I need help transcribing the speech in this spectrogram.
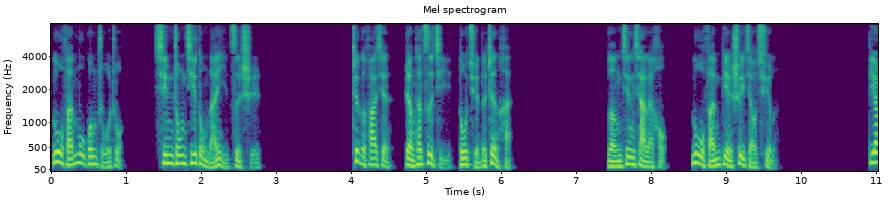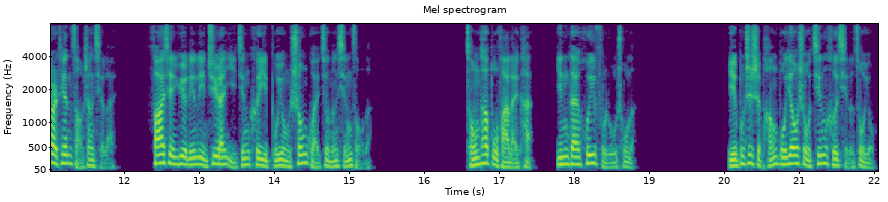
陆凡目光灼灼，心中激动难以自持。这个发现让他自己都觉得震撼。冷静下来后，陆凡便睡觉去了。第二天早上起来。发现岳琳琳居然已经可以不用双拐就能行走了。从他步伐来看，应该恢复如初了。也不知是磅礴妖兽晶核起了作用，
